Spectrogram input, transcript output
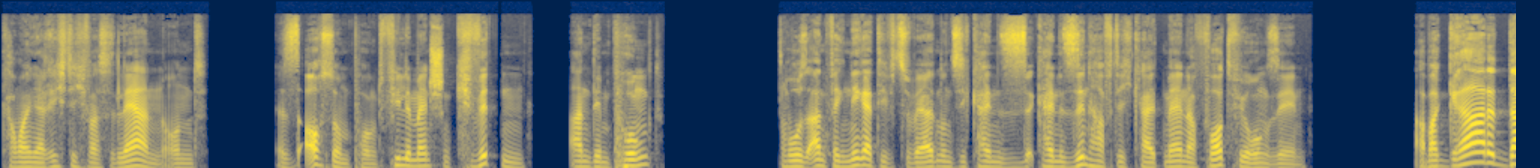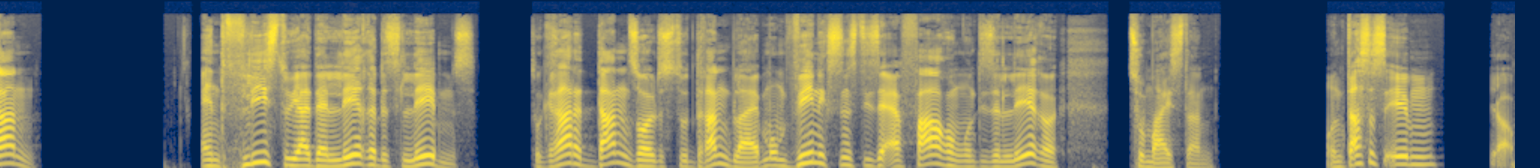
kann man ja richtig was lernen. Und das ist auch so ein Punkt. Viele Menschen quitten an dem Punkt, wo es anfängt negativ zu werden und sie keine, keine Sinnhaftigkeit mehr in der Fortführung sehen. Aber gerade dann entfliehst du ja der Lehre des Lebens. So gerade dann solltest du dranbleiben, um wenigstens diese Erfahrung und diese Lehre zu meistern. Und das ist eben, ja,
